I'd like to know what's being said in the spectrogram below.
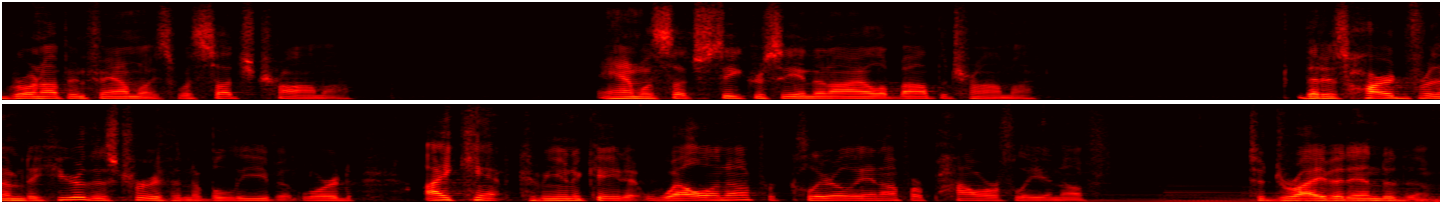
grown up in families with such trauma and with such secrecy and denial about the trauma that it's hard for them to hear this truth and to believe it. Lord, I can't communicate it well enough or clearly enough or powerfully enough to drive it into them,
